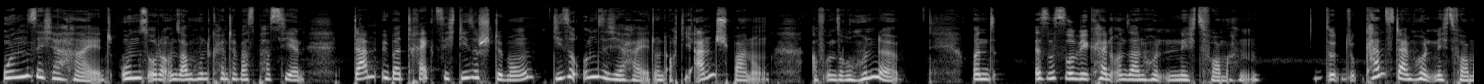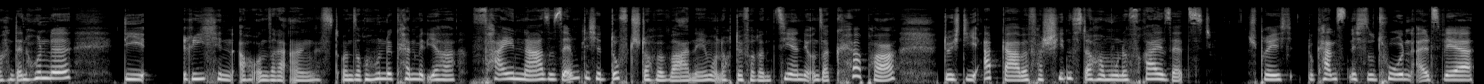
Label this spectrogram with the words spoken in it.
Unsicherheit, uns oder unserem Hund könnte was passieren, dann überträgt sich diese Stimmung, diese Unsicherheit und auch die Anspannung auf unsere Hunde. Und es ist so, wir können unseren Hunden nichts vormachen. Du, du kannst deinem Hund nichts vormachen, denn Hunde, die riechen auch unsere Angst. Unsere Hunde können mit ihrer feinen Nase sämtliche Duftstoffe wahrnehmen und auch differenzieren, die unser Körper durch die Abgabe verschiedenster Hormone freisetzt. Sprich, du kannst nicht so tun, als wäre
